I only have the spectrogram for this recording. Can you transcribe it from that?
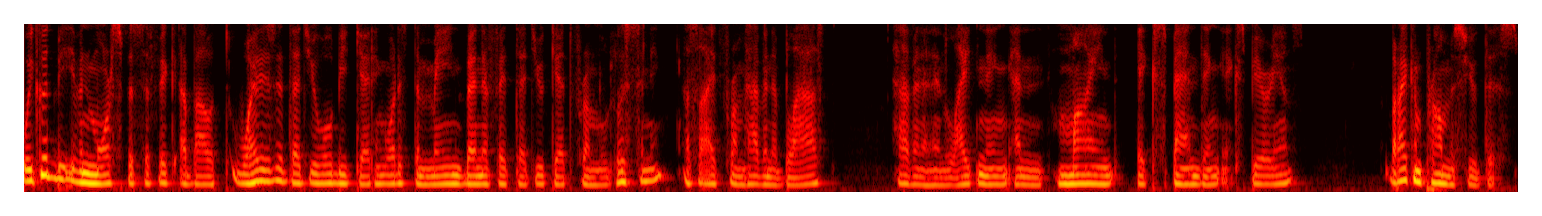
We could be even more specific about what is it that you will be getting, what is the main benefit that you get from listening, aside from having a blast having an enlightening and mind expanding experience. But I can promise you this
